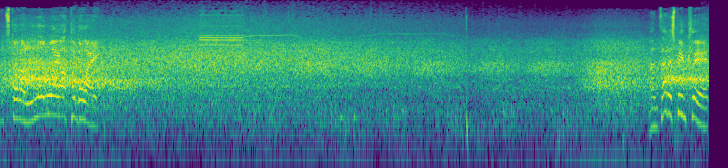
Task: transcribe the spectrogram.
That's gone a long way up and away. And that has been cleared.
